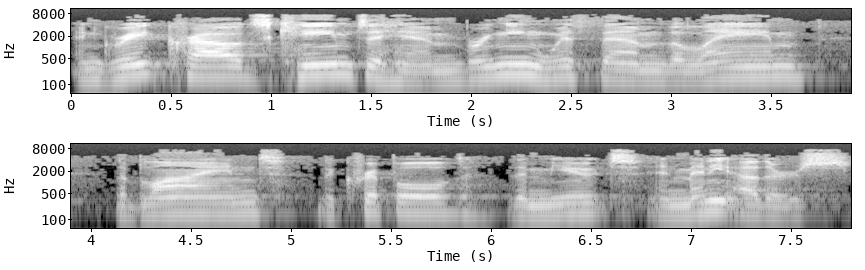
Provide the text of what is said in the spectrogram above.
And great crowds came to him, bringing with them the lame, the blind, the crippled, the mute, and many others.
